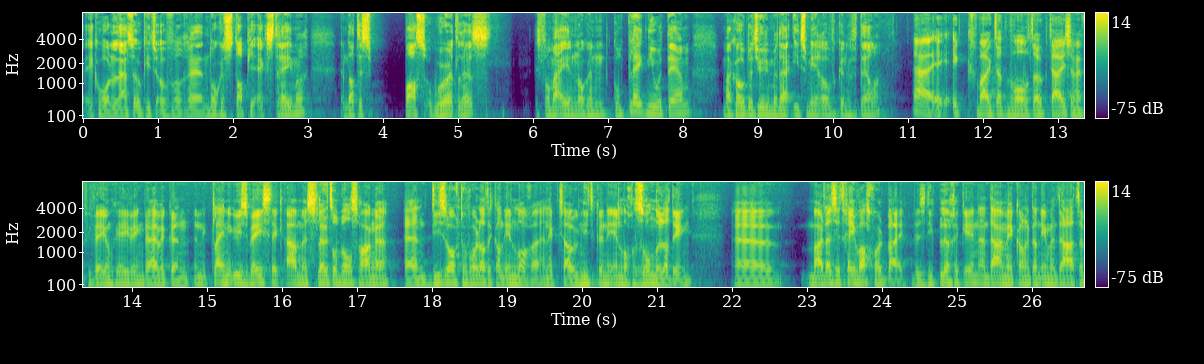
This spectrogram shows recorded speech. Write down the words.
ik hoorde laatst ook iets over nog een stapje extremer. En dat is passwordless. Is voor mij een, nog een compleet nieuwe term. Maar ik hoop dat jullie me daar iets meer over kunnen vertellen. Ja, ik, ik gebruik dat bijvoorbeeld ook thuis in mijn privéomgeving. Daar heb ik een, een kleine USB-stick aan mijn sleutelbos hangen. En die zorgt ervoor dat ik kan inloggen. En ik zou ook niet kunnen inloggen zonder dat ding. Uh, maar daar zit geen wachtwoord bij. Dus die plug ik in en daarmee kan ik dan in mijn data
